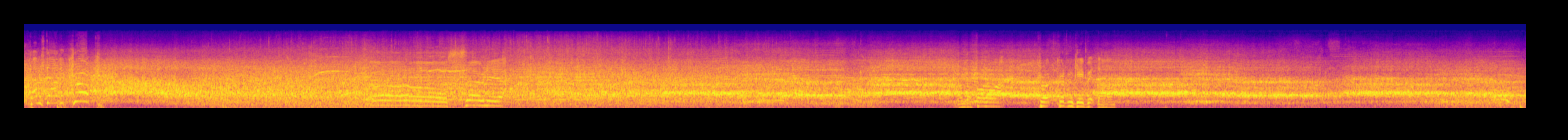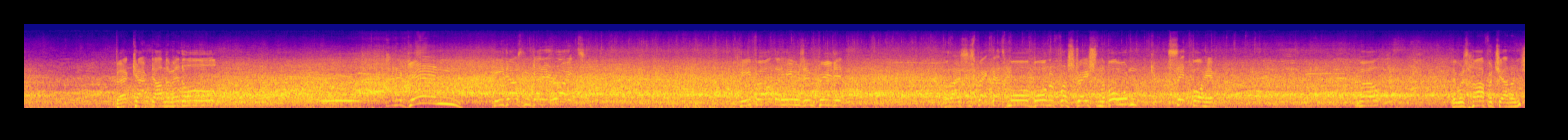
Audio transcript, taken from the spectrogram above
Comes down to Crook! Oh, so near. And the follow-up, Crook couldn't keep it down. Bergkamp down the middle. And again, he doesn't get it right. He felt that he was impeded. But I suspect that's more born of frustration. The ball wouldn't sit for him. Well, there was half a challenge.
